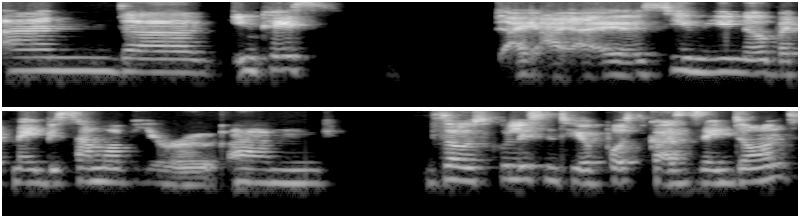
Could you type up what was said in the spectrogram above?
And uh, in case I, I, assume you know, but maybe some of your um, those who listen to your podcast they don't.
